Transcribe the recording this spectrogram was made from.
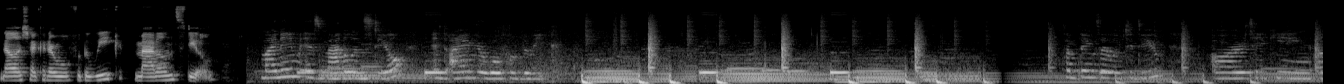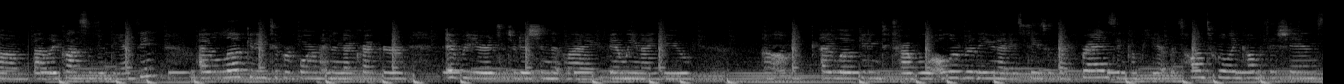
Now let's check out our Wolf of the Week, Madeline Steele. My name is Madeline Steele, and I am your Wolf of the Week. Some things I love to do are taking um, ballet classes and dancing. I love getting to perform in the Nutcracker every year. It's a tradition that my family and I do. Um, I love getting to travel all over the United States with my friends and compete at baton twirling competitions.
